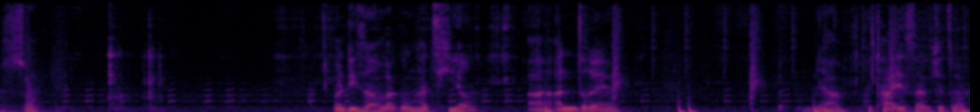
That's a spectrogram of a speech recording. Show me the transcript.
So. Und dieser Waggon hat hier äh, andere ja, Details, sage ich jetzt mal.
